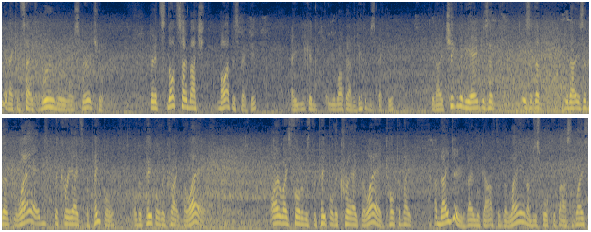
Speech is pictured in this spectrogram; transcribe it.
yeah, they can say it's woo-woo or spiritual. But it's not so much my perspective, and you can, you're welcome to have a different perspective. You know, chicken and the egg, is it, is it the, you know, is it the land that creates the people or the people that create the land? I always thought it was the people that create the land, cultivate, and they do. They look after the land. I'm just walking past the place.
